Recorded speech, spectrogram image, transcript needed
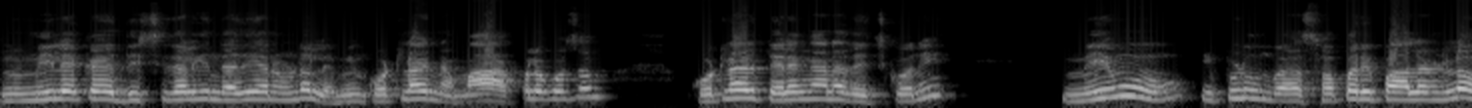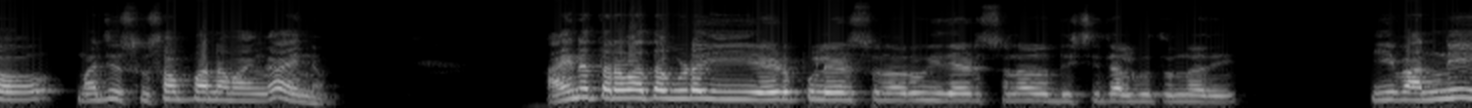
మీ లెక్క దిష్టి తగిలింది అది అని ఉండలే. మేము కొట్లాడినాం. మా హక్కుల కోసం కొట్లాడి తెలంగాణ తెచ్చుకొని మేము ఇప్పుడు స్వపరిపాలనలో మంచి సుసంపన్నమంగా అయినాం. అయిన తర్వాత కూడా ఈ ఏడుపులు ఏడుస్తున్నారు ఇది ఏడుస్తున్నారు దిష్టి తలుగుతున్నది ఇవన్నీ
